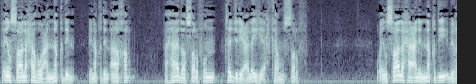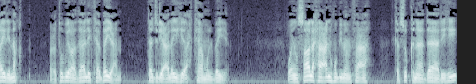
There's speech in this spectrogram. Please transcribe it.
فإن صالحه عن نقد بنقد آخر فهذا صرف تجري عليه أحكام الصرف. وإن صالح عن النقد بغير نقد اعتبر ذلك بيعا تجري عليه أحكام البيع. وإن صالح عنه بمنفعة كسكنى داره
